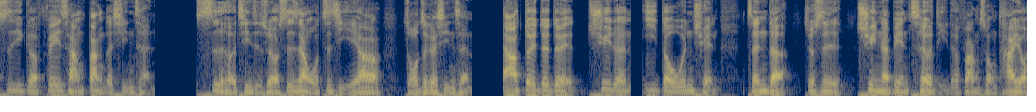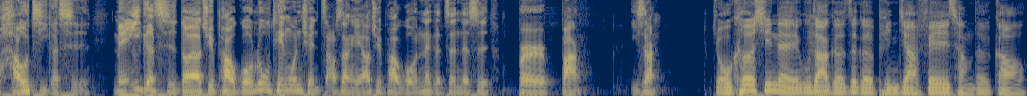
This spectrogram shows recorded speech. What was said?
是一个非常棒的行程，适合亲子所有。事实上，我自己也要走这个行程啊！对对对，去了伊豆温泉，真的就是去那边彻底的放松。它有好几个池，每一个池都要去泡过，露天温泉早上也要去泡过，那个真的是倍儿棒。以上九颗星诶，吴大哥这个评价非常的高。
